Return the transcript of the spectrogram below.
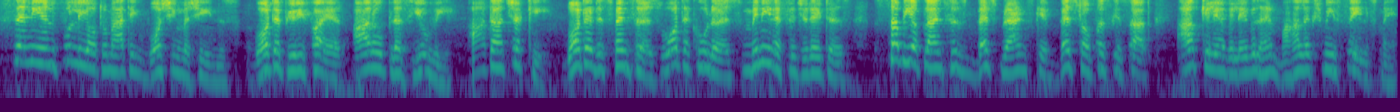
semi and fully automatic washing machines, water purifier, RO plus UV, आटा चक्की, water dispensers, water coolers, mini refrigerators, सभी appliances बेस्ट brands के बेस्ट ऑफर्स के साथ आपके लिए अवेलेबल है महालक्ष्मी सेल्स में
